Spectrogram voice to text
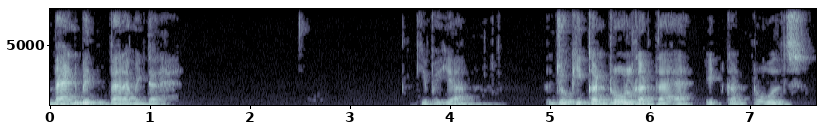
बैंडविथ पैरामीटर है। कि भैया, जो कि कंट्रोल करता है it controls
